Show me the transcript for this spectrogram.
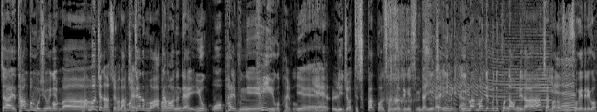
자, 다음 분 모시고 이제 어, 만 번째 나왔어요, 만만 번째. 번째 는 뭐 아까 어. 나왔는데 6589님. K6589. 예, 리조트 숙박권 선물로 드리겠습니다. 이, 자, 축하드립니다. 2, 만 번째 분도 곧 나옵니다. 자, 바로 예. 소개해드리고.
